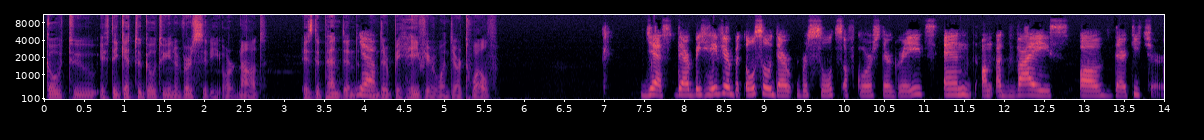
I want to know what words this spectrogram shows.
go to if they get to go to university or not is dependent yeah on their behavior when they're 12. yes their behavior but also their results of course their grades and on advice of their teacher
